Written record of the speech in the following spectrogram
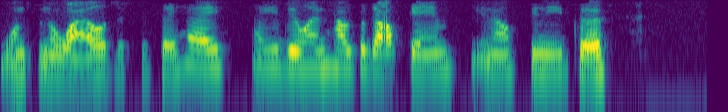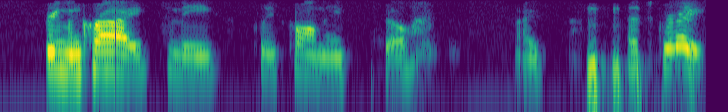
once in a while just to say, hey, how you doing? How's the golf game? You know, if you need to scream and cry to me, please call me. So, I that's great.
